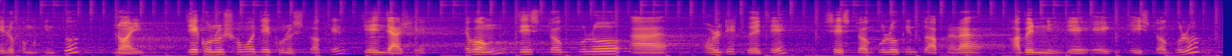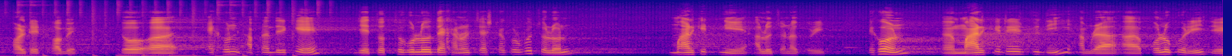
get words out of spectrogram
এরকম কিন্তু নয়। যে কোনো সময় যে কোনো স্টকের চেঞ্জ আসে এবং যে স্টকগুলো হল্টেড হয়েছে সেই স্টকগুলো কিন্তু আপনারা ভাবেননি যে এই এই স্টকগুলো হল্টেড হবে। তো এখন আপনাদেরকে যে তথ্যগুলো দেখানোর চেষ্টা করব, চলুন মার্কেট নিয়ে আলোচনা করি। এখন মার্কেটের যদি আমরা ফলো করি যে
